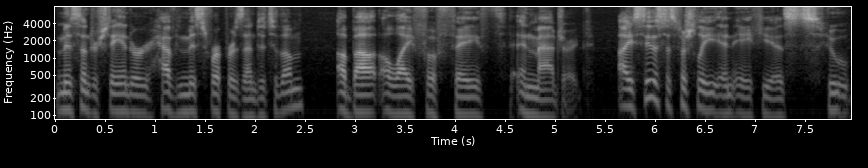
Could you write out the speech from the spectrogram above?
misunderstand or have misrepresented to them about a life of faith and magic. I see this especially in atheists who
